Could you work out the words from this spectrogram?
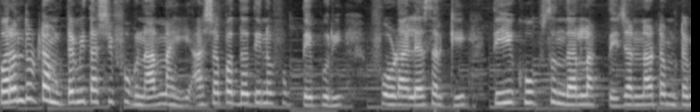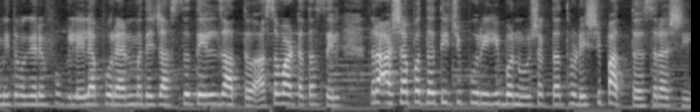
परंतु टमटमीत अशी फुगणार नाही. अशा पद्धतीनं फुगते पुरी फोड आल्यासारखी. तीही खूप सुंदर लागते. ज्यांना टमटमीत वगैरे फुगलेल्या पुऱ्यांमध्ये जास्त तेल जातं असं वाटत असेल तर अशा पद्धतीची पुरी ही बनवू शकता थोडीशी पातळसर अशी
